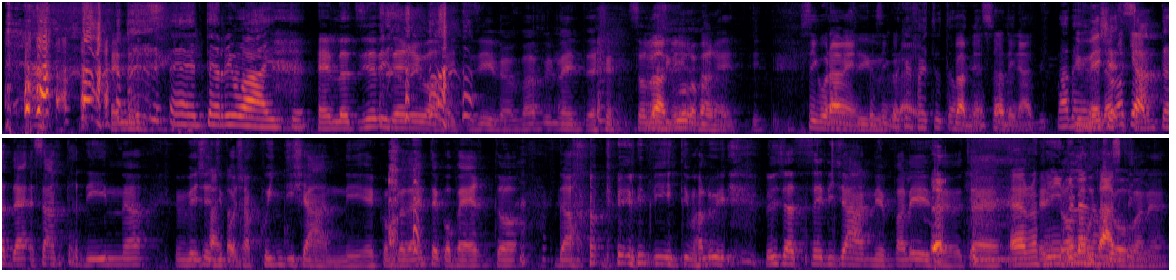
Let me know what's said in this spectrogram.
È, lo zio, Eh, Terry White. è lo zio di Terry White, sì, probabilmente. Sono Va sicuro bene, parenti. Sicuramente, sicuramente. Perché fai tutto Va bene, adesso, straordinario. Va bene. Invece. Santa, De- Santa Dean invece tipo ha 15 anni, è completamente coperto da peli finti, ma lui, lui ha 16 anni, è palese, cioè erano finiti giovane.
